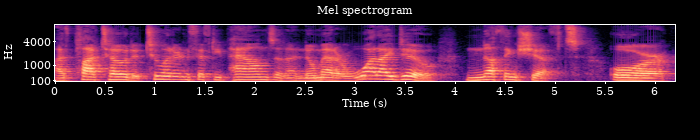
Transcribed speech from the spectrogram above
I've plateaued at 250 pounds and no matter what I do, nothing shifts. Or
